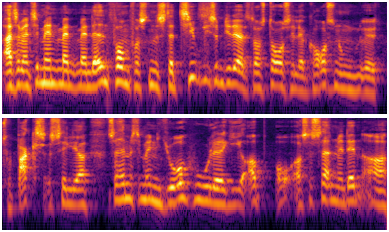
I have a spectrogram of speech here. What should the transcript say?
Altså man, simpelthen, man, man lavede en form for sådan en stativ, ligesom de der, der står og sælger kort, sådan nogle øh, tobakssælgere. Så havde man simpelthen en jordhule, der gik op, og, og så sad man den, og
